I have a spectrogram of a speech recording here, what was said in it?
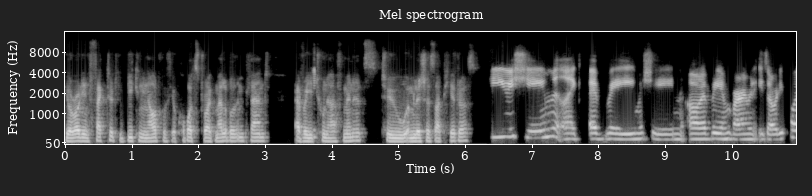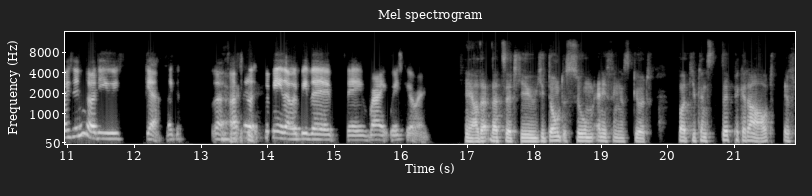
you're already infected, you're beaconing out with your Cobalt Strike malleable implant, every two and a half minutes to a malicious IP address. Do you assume that like every machine or every environment is already poisoned, or do you, yeah, like that, yeah. I feel like for me that would be the the right way to go around. Yeah, that, that's it. You you don't assume anything is good, but you can still pick it out if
